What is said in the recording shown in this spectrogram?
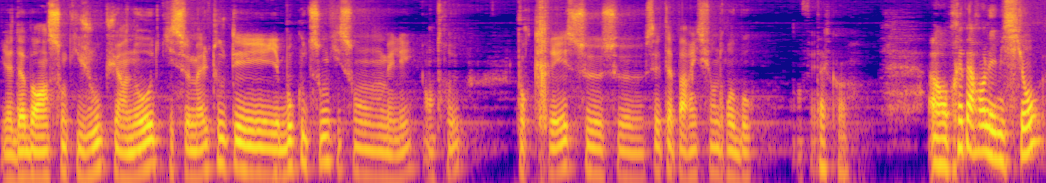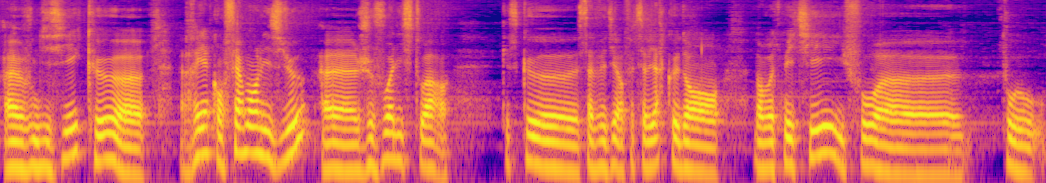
Il y a d'abord un son qui joue, puis un autre qui se mêle. Tout est... Il y a beaucoup de sons qui sont mêlés entre eux pour créer cette apparition de robot. En fait. D'accord. En préparant l'émission, euh, vous me disiez que euh, rien qu'en fermant les yeux, euh, je vois l'histoire. Qu'est-ce que ça veut dire? En fait, ça veut dire que dans, dans votre métier, il faut, faut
